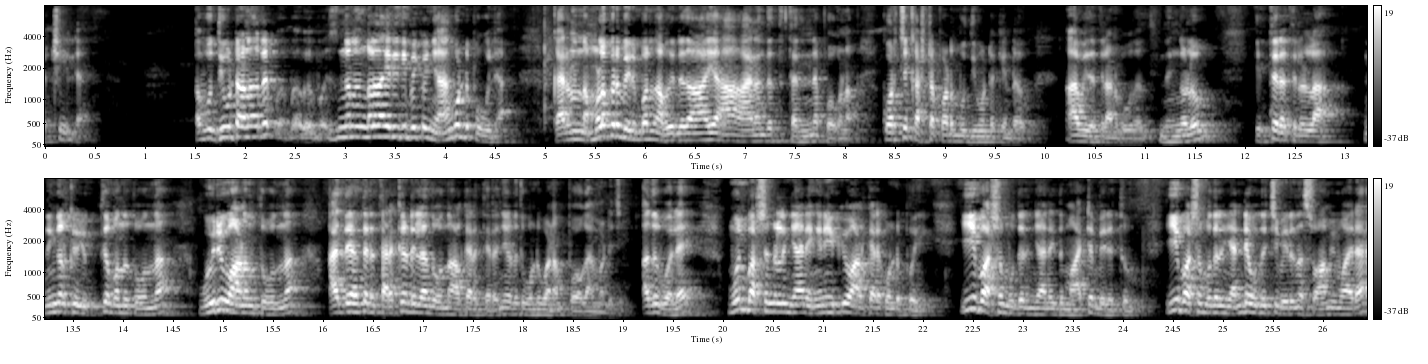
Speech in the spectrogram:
രക്ഷയില്ല. ആ ബുദ്ധിമുട്ടാണ് നിങ്ങൾ നിങ്ങളതായ രീതിയിൽ പോയിക്കോ ഞാൻ കൊണ്ടുപോകില്ല കാരണം നമ്മളെപ്പുറം വരുമ്പോൾ അതിന്റെതായ ആ ആനന്ദത്തിൽ തന്നെ പോകണം. കുറച്ച് കഷ്ടപ്പാടും ബുദ്ധിമുട്ടൊക്കെ ഉണ്ടാവും. ആ വിധത്തിലാണ് പോകുന്നത്. നിങ്ങളും ഇത്തരത്തിലുള്ള നിങ്ങൾക്ക് യുക്തമെന്ന് തോന്നുന്ന ഗുരുവാണെന്ന് തോന്നുന്ന അദ്ദേഹത്തിന് തരക്കേടില്ലെന്ന് തോന്നുന്ന ആൾക്കാരെ തിരഞ്ഞെടുത്ത് കൊണ്ട് വേണം പോകാൻ വേണ്ടി ചെയ്യും അതുപോലെ മുൻ വർഷങ്ങളിൽ ഞാൻ എങ്ങനെയൊക്കെയോ ആൾക്കാരെ കൊണ്ടുപോയി. ഈ വർഷം മുതൽ ഞാൻ ഇത് മാറ്റം വരുത്തും. ഈ വർഷം മുതൽ എന്റെ ഒന്നിച്ച് വരുന്ന സ്വാമിമാരെ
